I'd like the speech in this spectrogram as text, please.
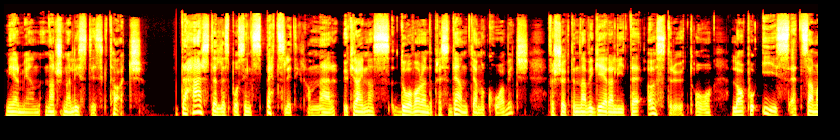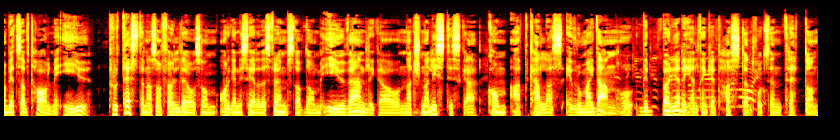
mer med en nationalistisk touch. Det här ställdes på sin spets lite grann när Ukrainas dåvarande president Janukovic försökte navigera lite österut och la på is ett samarbetsavtal med EU. Protesterna som följde och som organiserades främst av de EU-vänliga och nationalistiska kom att kallas Euromaidan och det började helt enkelt hösten 2013.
